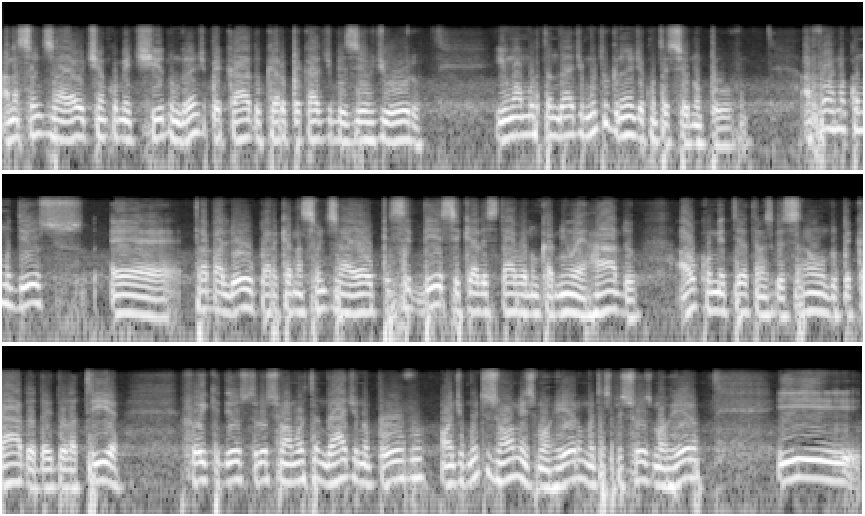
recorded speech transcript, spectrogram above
a nação de Israel tinha cometido um grande pecado, que era o pecado de bezerro de ouro, e uma mortandade muito grande aconteceu no povo. A forma como Deus é, trabalhou para que a nação de Israel percebesse que ela estava no caminho errado ao cometer a transgressão do pecado, da idolatria, foi que Deus trouxe uma mortandade no povo, onde muitos homens morreram, muitas pessoas morreram, e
